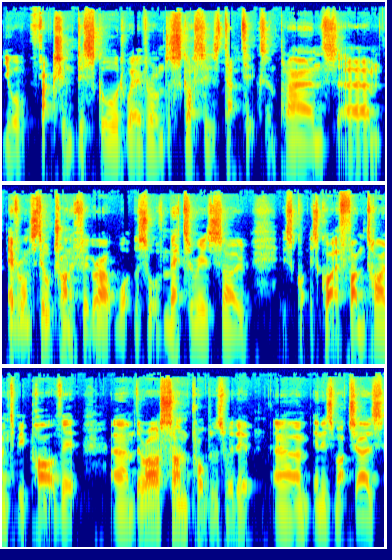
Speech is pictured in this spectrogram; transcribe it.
your faction Discord where everyone discusses tactics and plans. Um, everyone's still trying to figure out what the sort of meta is, so it's quite, it's quite a fun time to be part of it. Um, there are some problems with it, um, in as much as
